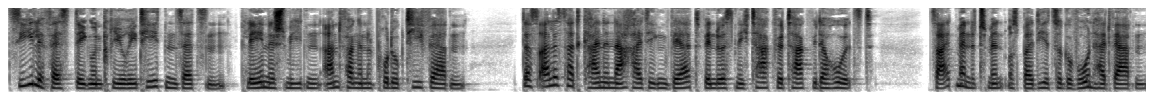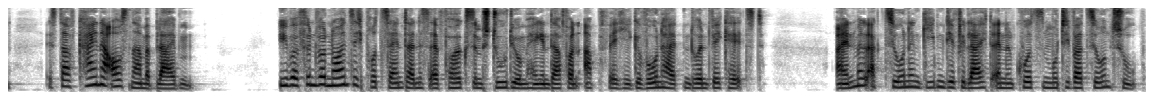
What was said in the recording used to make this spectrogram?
Ziele festlegen und Prioritäten setzen, Pläne schmieden, anfangen und produktiv werden. Das alles hat keinen nachhaltigen Wert, wenn du es nicht Tag für Tag wiederholst. Zeitmanagement muss bei dir zur Gewohnheit werden. Es darf keine Ausnahme bleiben. Über 95 Prozent deines Erfolgs im Studium hängen davon ab, welche Gewohnheiten du entwickelst. Einmalaktionen geben dir vielleicht einen kurzen Motivationsschub,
